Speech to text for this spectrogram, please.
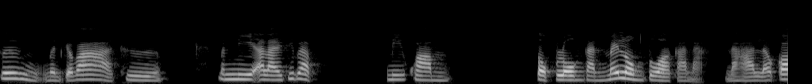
ซึ่งเหมือนกับว่าคือ มันมีอะไรที่แบบมีความตกลงกันไม่ลงตัวกันอะนะคะ แล้วก็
